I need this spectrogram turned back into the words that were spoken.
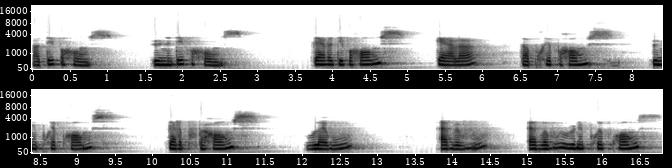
la différence, une différence. Quelle différence? Quelle? La préférence, une préférence. Quelle préférence? Voulez-vous? Avez-vous? Avez-vous une préférence?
